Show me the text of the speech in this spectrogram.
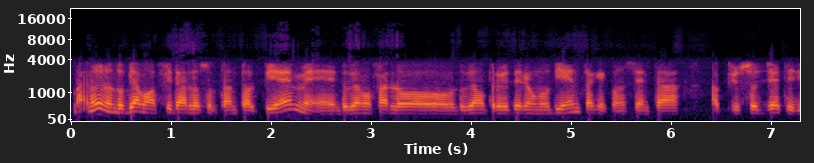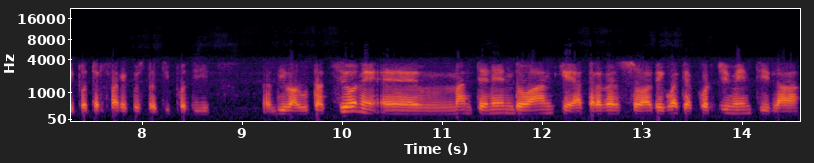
Ma noi non dobbiamo affidarlo soltanto al PM, eh, dobbiamo, farlo, dobbiamo prevedere un'udienza che consenta a più soggetti di poter fare questo tipo di, di valutazione, eh, mantenendo anche attraverso adeguati accorgimenti la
